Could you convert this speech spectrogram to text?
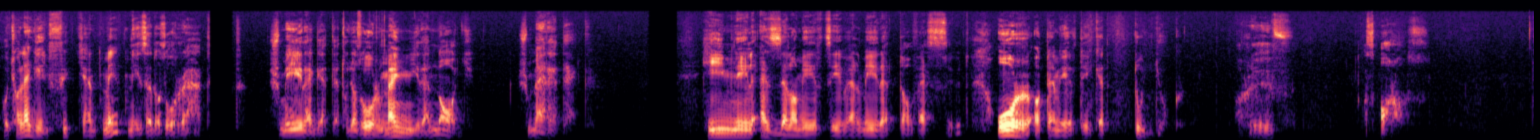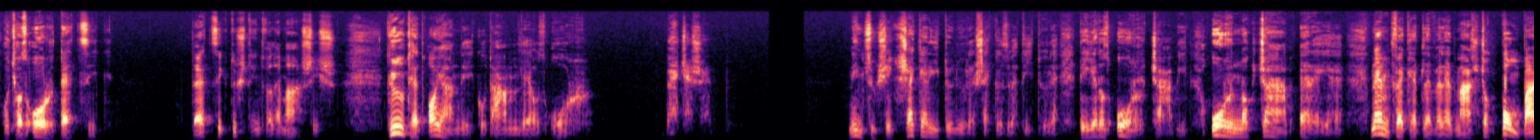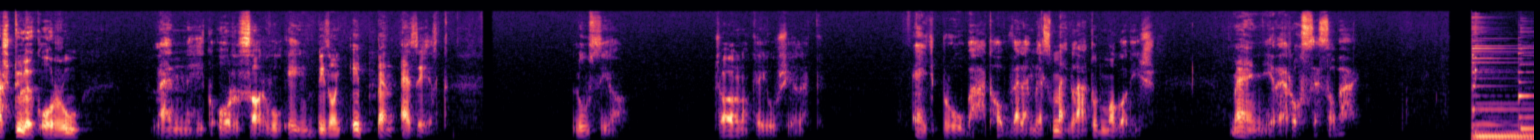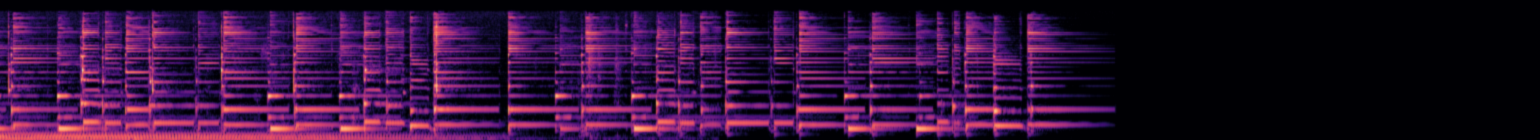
Hogyha legény füttyent, miért nézed az orrát? S méregeted, hogy az orr mennyire nagy, s meredek. Hímnél ezzel a mércével mérette a vesszőt. Orr a te mértéket, tudjuk. A röv, az arasz. Hogyha az orr tetszik, tetszik tüstént vele más is. Küldhet ajándékot, ám de az orr becsesed. Nincs szükség se kerítőnőre, se közvetítőre. Téged az orr csábít. Ornak csáb ereje. Nem feket le veled más, csak pompás tülök orrú. Lennék orszarvú, én bizony éppen ezért. Lucia, csalnak-e jós jelek? Egy próbát, ha velem lesz, meglátod magad is. Mennyire rossz e szabály.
